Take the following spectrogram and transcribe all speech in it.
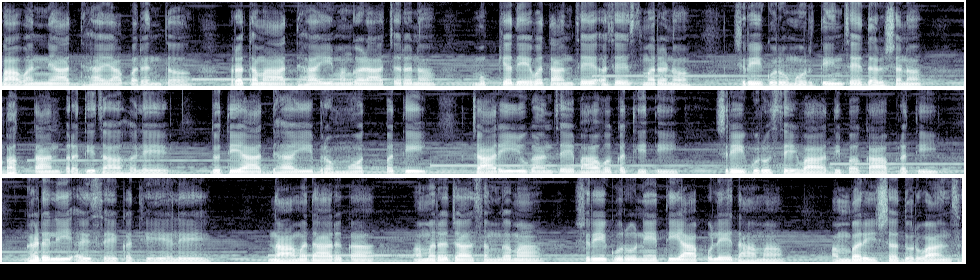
बावन्याध्यायापर्यंत प्रथमाध्यायी मंगळाचरण मुख्य देवतांचे असे स्मरण श्री गुरुमूर्तींचे दर्शन भक्तांप्रती जाहले द्वितीयाध्यायी ब्रह्मोत्पत्ती चारी युगांचे भाव कथिती श्री गुरुसेवा दीपका प्रती घडली ऐसे कथियले. नामधारका अमरजा संगमा श्री गुरुनेती आपुले धामा अंबरीश दुर्वांस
